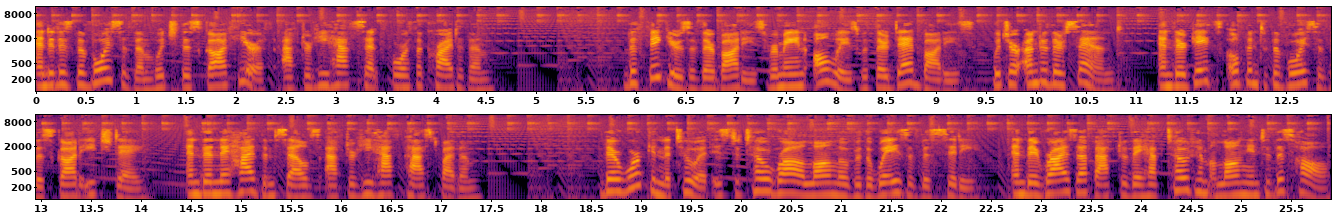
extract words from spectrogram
and it is the voice of them which this God heareth after he hath sent forth a cry to them. The figures of their bodies remain always with their dead bodies, which are under their sand, and their gates open to the voice of this God each day, and then they hide themselves after he hath passed by them. Their work in the Tuat is to tow Ra along over the ways of this city, and they rise up after they have towed him along into this hall,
